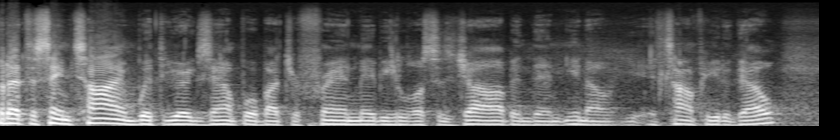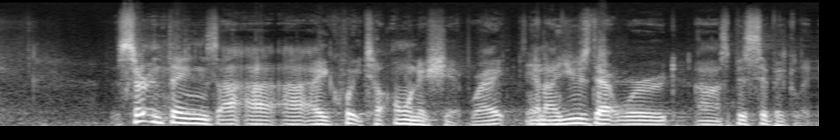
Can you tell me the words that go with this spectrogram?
But at the same time, with your example about your friend, maybe he lost his job, and then you know it's time for you to go certain things I, I, I equate to ownership, right? And I use that word uh, specifically.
